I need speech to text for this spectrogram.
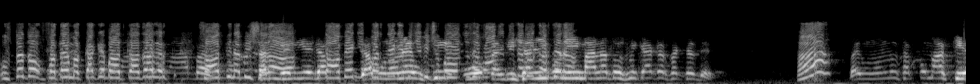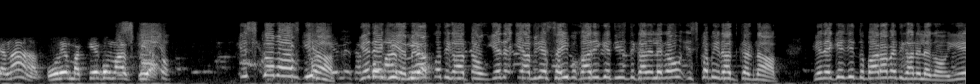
اس نے تو فتح مکہ کے بعد کہا تھا اگر سات بن ابی سرا کعبے پردے انہوں کے کی چھپا ہوتا کو نہیں مانا تو اس میں کیا کر سکتے تھے؟ ہاں بھائی انہوں نے سب کو معاف کیا نا پورے مکے کو معاف کیا۔ اس کو معاف کیا۔ یہ دیکھیے میں۔ آپ کو دکھاتا ہوں۔ یہ دیکھیے اب یہ صحیح بخاری کی چیز دکھانے لگا ہوں۔ اس کو بھی رد کرنا آپ۔ یہ دیکھیے جی دوبارہ میں دکھانے لگا ہوں۔ یہ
